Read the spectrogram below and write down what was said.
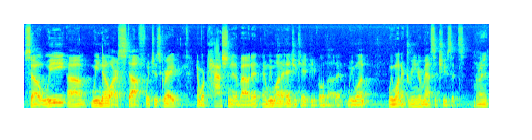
So we, um, we know our stuff, which is great, and we're passionate about it, and we want to educate people about it. We want, we want a greener Massachusetts. Right.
